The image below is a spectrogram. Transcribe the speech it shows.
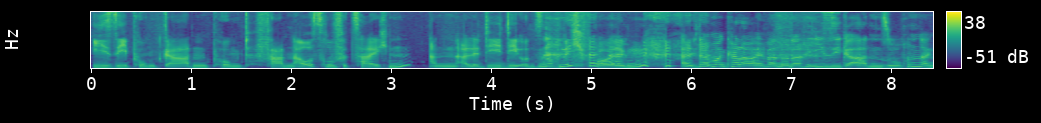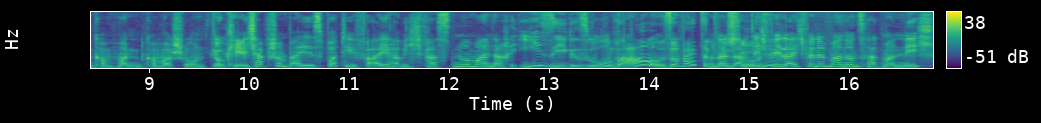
easy.garden.fun Ausrufezeichen an alle die, die uns noch nicht folgen. also ich glaube, man kann auch einfach nur nach Easy Garden suchen, dann kommt man, kommen wir schon. Okay. Ich habe schon bei Spotify, habe ich fast nur mal nach Easy gesucht. Wow, so weit sind Und dann wir dachte schon. ich, vielleicht findet man uns, hat man nicht.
